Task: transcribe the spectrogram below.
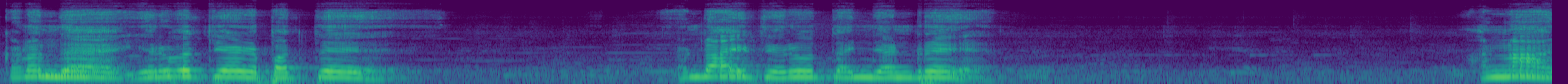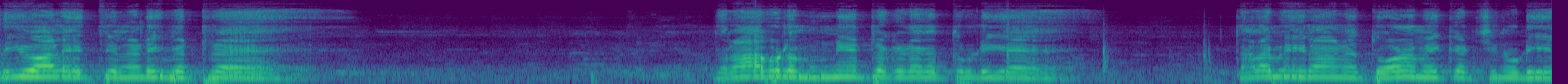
கடந்த இருபத்தி ஏழு பத்து ரெண்டாயிரத்தி இருபத்தஞ்சு அன்று அண்ணா அறிவாலயத்தில் நடைபெற்ற திராவிட முன்னேற்ற கழகத்துடைய தலைமையிலான தோழமை கட்சியினுடைய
